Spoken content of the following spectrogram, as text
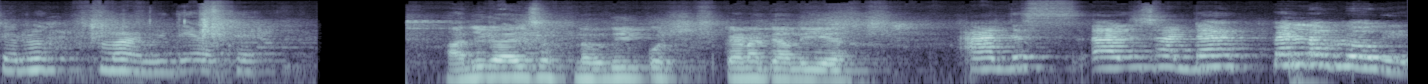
ਚਲੋ ਮਾਂਜਦੇ ਆ ਫਿਰ। ਹਾਂਜੀ ਗਾਇਸ ਨਵਦੀਪ ਕੁਝ ਕਹਿਣਾ ਚਾਹੁੰਦੀ ਹੈ? ਅੱਜ ਅੱਜ ਸਾਡਾ ਪਹਿਲਾ ਵਲੌਗ ਹੈ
